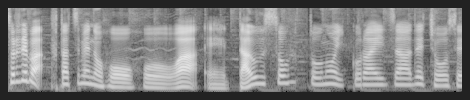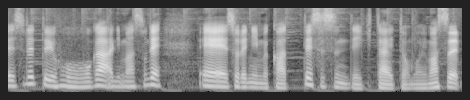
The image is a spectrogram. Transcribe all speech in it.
それでは2つ目の方法は、えー、DAW ソフトのイコライザーで調整するという方法がありますので、えー、それに向かって進んでいきたいと思います。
